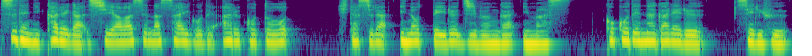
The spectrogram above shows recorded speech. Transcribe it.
すでに彼が幸せな最後であることをひたすら祈っている自分がいます。ここで流れるセリフ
